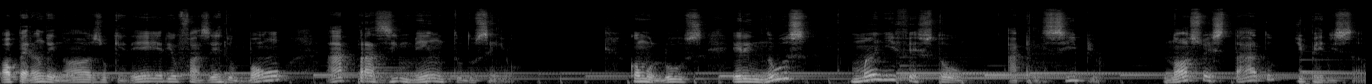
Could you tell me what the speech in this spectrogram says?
operando em nós o querer e o fazer do bom aprazimento do Senhor. Como luz, ele nos manifestou, a princípio, nosso estado de perdição.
